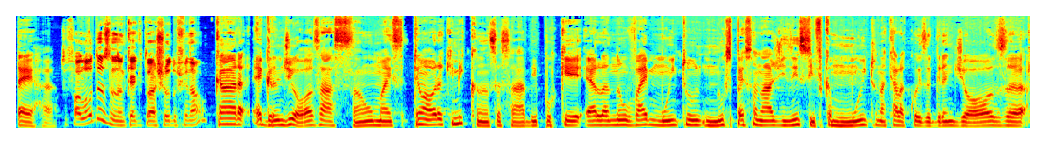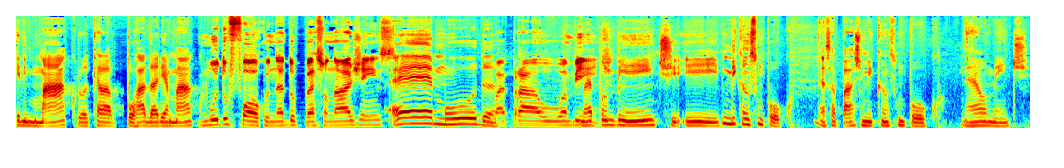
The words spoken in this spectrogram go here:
terra. Tu falou, Deslano, o que é que tu achou do final? Cara, é grandiosa a ação, mas tem uma hora que me cansa, sabe? Porque ela não vai muito nos personagens em si, fica muito naquela coisa grandiosa, aquele macro, aquela porradaria macro. Muda o foco, né, do personagens, É, muda. vai pra o ambiente. Vai pro né? ambiente e me cansa um pouco. Essa parte me cansa um pouco, realmente.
